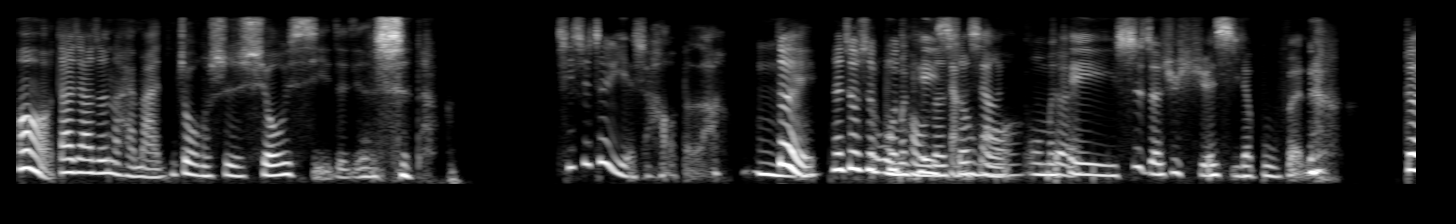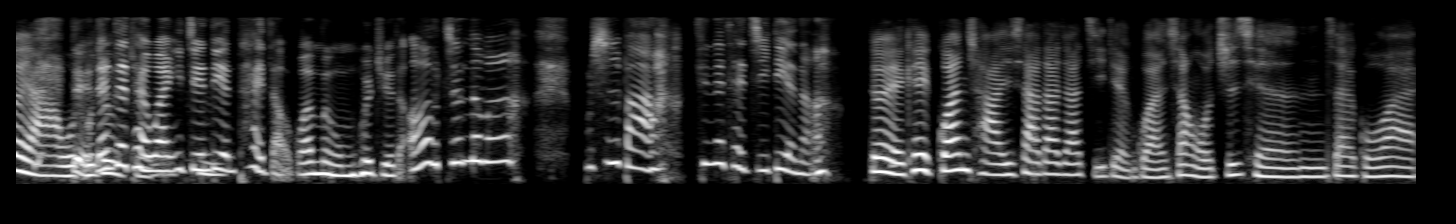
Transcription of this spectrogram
哦，大家真的还蛮重视休息这件事的。其实这也是好的啦。嗯，对，那就是不同的生活，我们可以试着去学习的部分。对啊，我，对，我但在台湾一间店太早关门，嗯，我们会觉得哦，真的吗？不是吧？现在才几点啊？对，可以观察一下大家几点关。像我之前在国外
